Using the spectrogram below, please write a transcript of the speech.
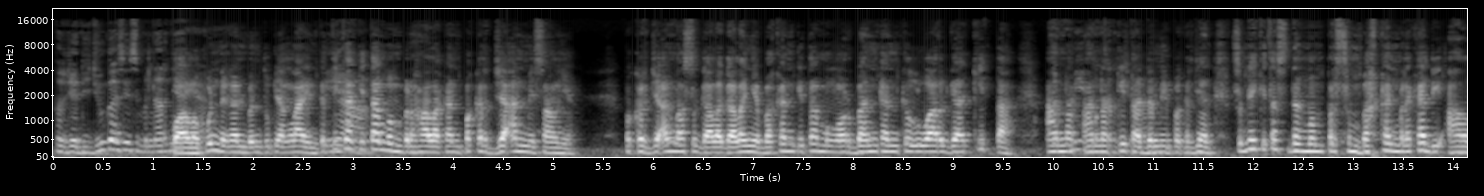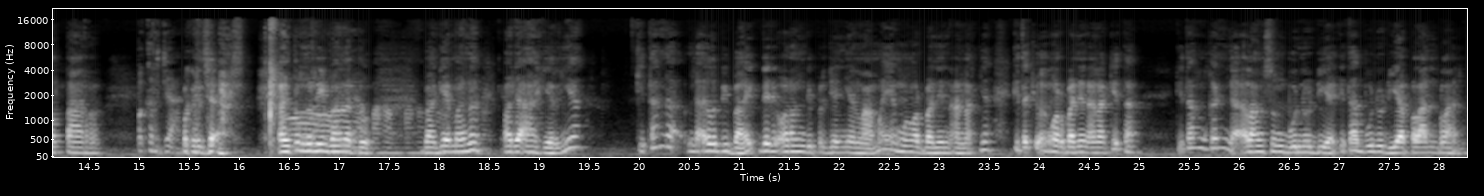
Terjadi juga sih sebenarnya. ya. walaupun dengan bentuk yang lain ketika Iya. kita memberhalakan pekerjaan misalnya Pekerjaanlah segala-galanya, bahkan kita mengorbankan keluarga kita, anak-anak kita pekerjaan. demi pekerjaan. Sebenarnya kita sedang mempersembahkan mereka di altar pekerjaan pekerjaan. Nah, itu ngeri Oh, banget ya, tuh. paham, paham, Bagaimana paham. Oke. pada akhirnya kita nggak nggak lebih baik dari orang di perjanjian lama yang mengorbanin anaknya, kita juga ngorbanin anak kita. Kita mungkin nggak langsung bunuh dia, kita bunuh dia pelan-pelan.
